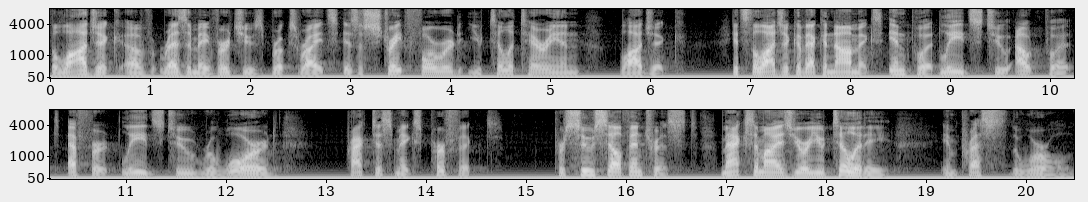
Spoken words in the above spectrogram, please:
The logic of resume virtues, Brooks writes, is a straightforward utilitarian logic. It's the logic of economics. Input leads to output, effort leads to reward, practice makes perfect. Pursue self interest, maximize your utility, impress the world.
